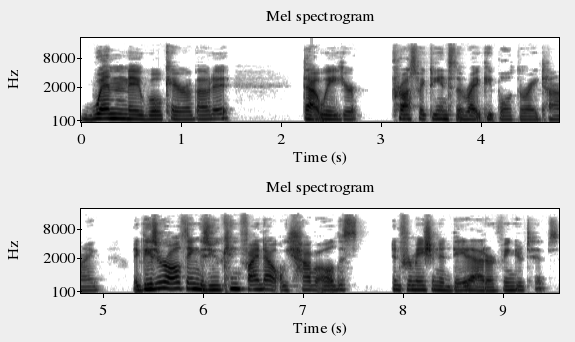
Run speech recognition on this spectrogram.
when they will care about it. That way you're prospecting into the right people at the right time. Like these are all things you can find out. We have all this information and data at our fingertips.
